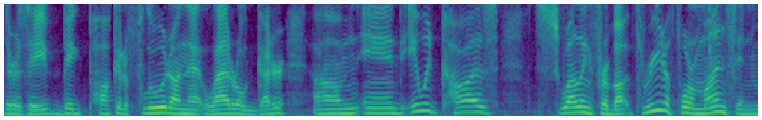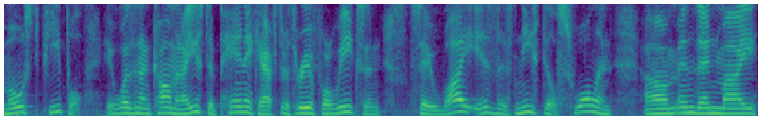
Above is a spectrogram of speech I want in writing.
There's a big pocket of fluid on that lateral gutter, um, and it would cause swelling for about three to four months in most people. It wasn't uncommon. I used to panic after three or four weeks and say, "Why is this knee still swollen?" Um, and then my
